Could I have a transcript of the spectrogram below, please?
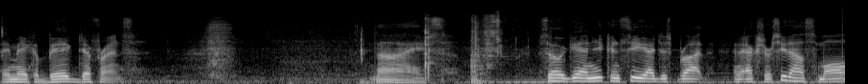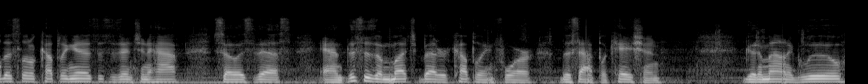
They make a big difference. Nice. So again, you can see I just brought an extra, see how small this little coupling is? This is inch and a half, so is this. And this is a much better coupling for this application. Good amount of glue.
